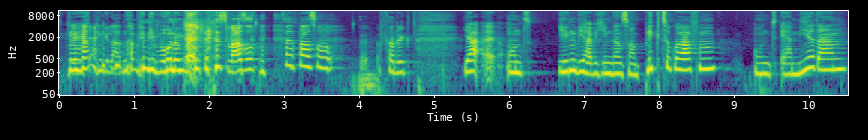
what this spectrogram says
den ja. ich eingeladen habe in die Wohnung, weil das war so, das war so verrückt. Ja, äh, und irgendwie habe ich ihm dann so einen Blick zugeworfen und er mir dann,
